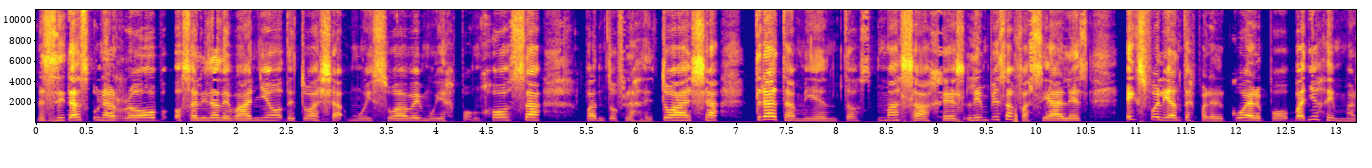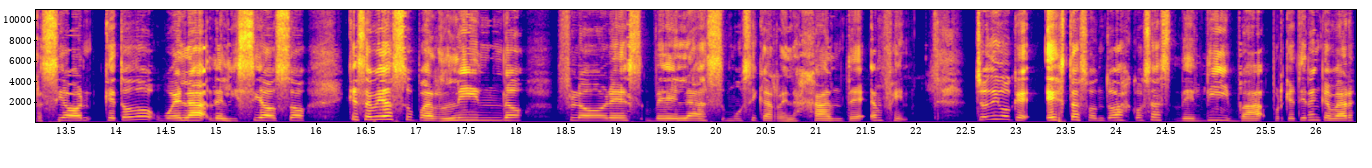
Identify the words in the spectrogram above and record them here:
Necesitas una robe o salida de baño de toalla muy suave y muy esponjosa, pantuflas de toalla, tratamientos, masajes, limpiezas faciales, exfoliantes para el cuerpo, baños de inmersión, que todo huela delicioso, que se vea súper lindo, flores, velas, música relajante, en fin. Yo digo que estas son todas cosas de diva porque tienen que ver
